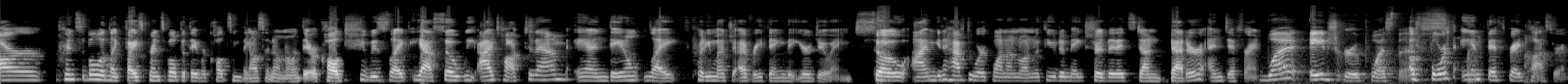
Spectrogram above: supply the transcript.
our principal and like vice principal, but they were called something else. I don't know what they were called. She was like, yeah, so we I talked to them and they don't like pretty much everything that you're doing. So I'm gonna have to work one on one with you to make sure that it's done better and different. What age group was this? A fourth and fifth grade classroom,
